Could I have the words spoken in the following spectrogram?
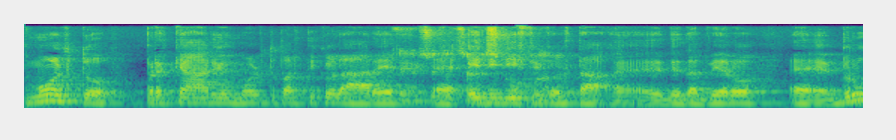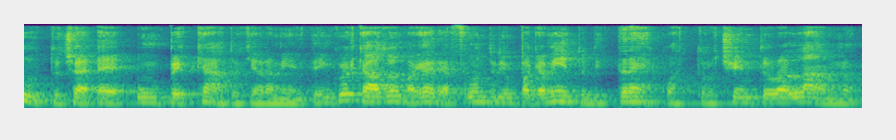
molto precario, molto particolare eh, e di difficoltà eh, ed è davvero eh, brutto, cioè è un peccato chiaramente. In quel caso magari a fronte di un pagamento di 300-400 euro all'anno,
